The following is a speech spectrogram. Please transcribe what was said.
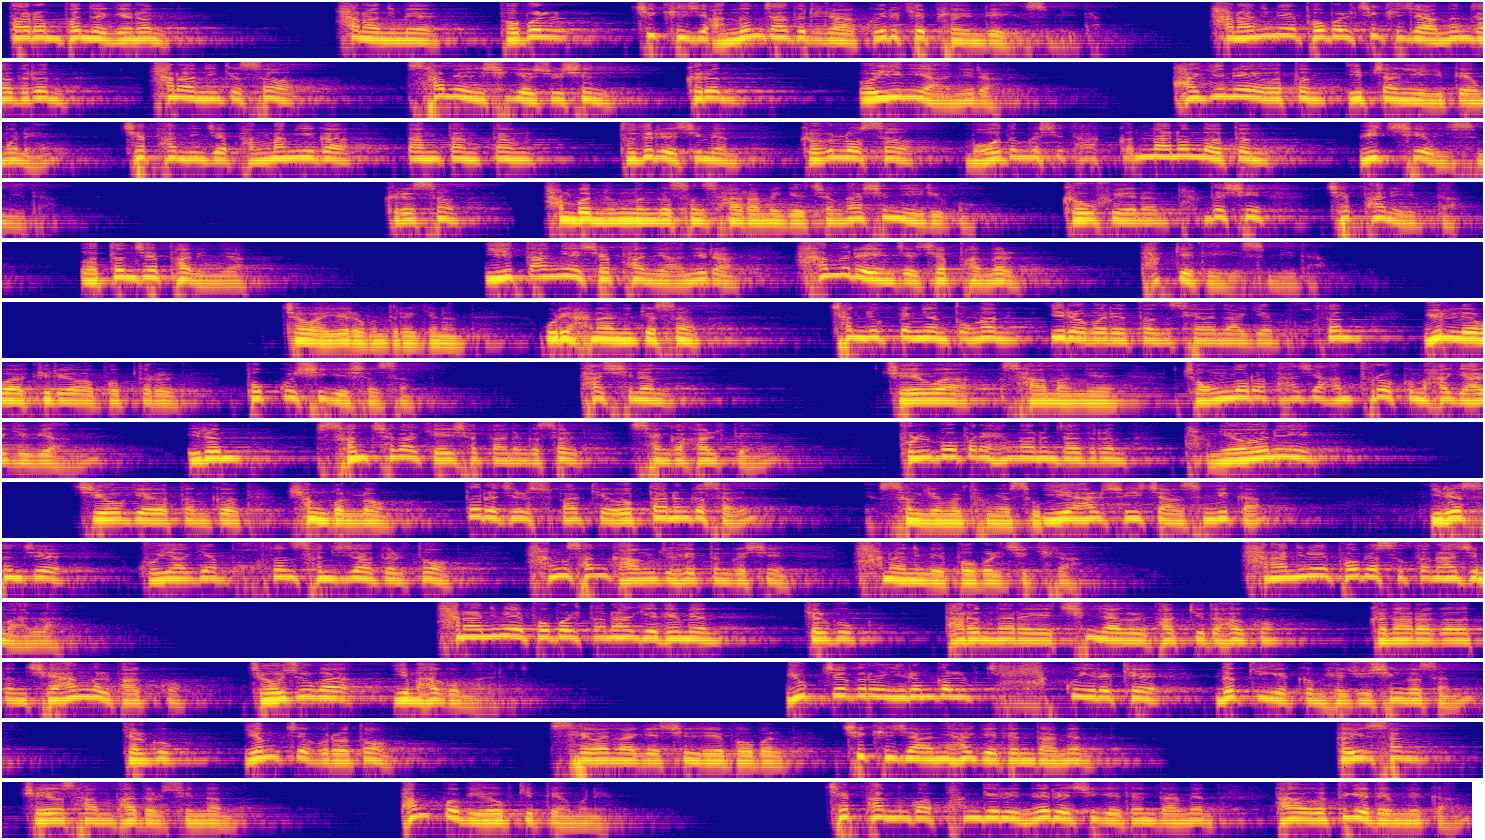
다른 번역에는 하나님의 법을 지키지 않는 자들이라고 이렇게 표현되어 있습니다. 하나님의 법을 지키지 않는 자들은 하나님께서 사면시켜 주신 그런 의인이 아니라 악인의 어떤 입장이기 때문에 재판 이제 방망이가 땅땅땅 두드려지면 그걸로서 모든 것이 다 끝나는 어떤 위치에 있습니다. 그래서 한 번 죽는 것은 사람에게 정하신 일이고 그 후에는 반드시 재판이 있다. 어떤 재판이냐? 이 땅의 재판이 아니라 하늘의 이제 재판을 받게 되어 있습니다. 저와 여러분들에게는 우리 하나님께서 1600년 동안 잃어버렸던 새 언약의 모든 율례와 규례와 법도를 복구시키셔서 다시는 죄와 사망의 종로로 하지 않도록끔 하게 하기 위한 이런 선처가 계셨다는 것을 생각할 때 불법을 행하는 자들은 당연히 지옥의 어떤 그 형벌로 떨어질 수밖에 없다는 것을 성경을 통해서 이해할 수 있지 않습니까? 이래서 이제 구약의 모든 선지자들도 항상 강조했던 것이 하나님의 법을 지키라. 하나님의 법에서 떠나지 말라. 하나님의 법을 떠나게 되면 결국 다른 나라의 침략을 받기도 하고 그 나라가 어떤 재앙을 받고 저주가 임하고 말이죠. 육적으로 이런 걸 자꾸 이렇게 느끼게끔 해주신 것은 결국 영적으로도 새 언약의 진리의 법을 지키지 아니하게 된다면 더 이상 죄 사함 받을 수 있는 방법이 없기 때문에 재판과 판결이 내려지게 된다면 다 어떻게 됩니까?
